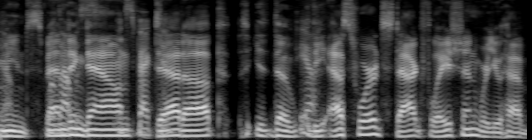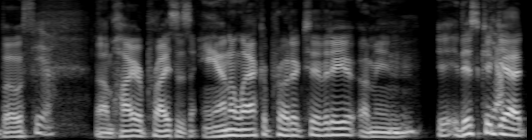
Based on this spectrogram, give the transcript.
I mean, spending well, down, expected. debt up, the yeah. the S word, stagflation, where you have both yeah. um, higher prices and a lack of productivity. I mean, mm-hmm. it, this could get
